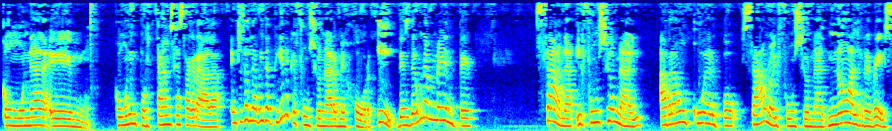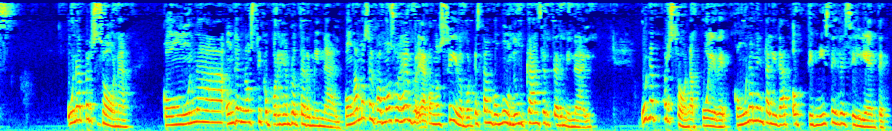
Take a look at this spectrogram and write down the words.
con una, eh, con una importancia sagrada, entonces la vida tiene que funcionar mejor. Y desde una mente sana y funcional, habrá un cuerpo sano y funcional, no al revés. Una persona con una, un diagnóstico, por ejemplo, terminal, pongamos el famoso ejemplo ya conocido porque es tan común, de un cáncer terminal. Una persona puede, con una mentalidad optimista y resiliente,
